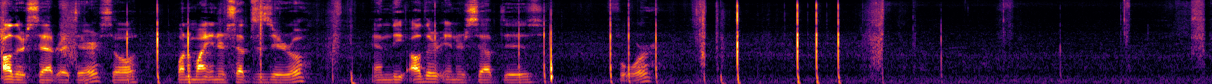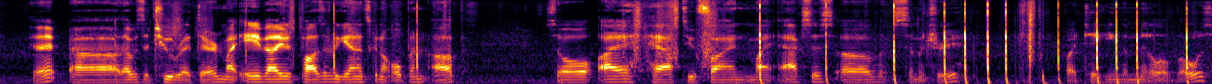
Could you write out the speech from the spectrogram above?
other set right there. So one of my intercepts is 0, and the other intercept is 4. Okay, uh, that was a 2 right there. My A value is positive again. It's going to open up. So I have to find my axis of symmetry by taking the middle of those.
